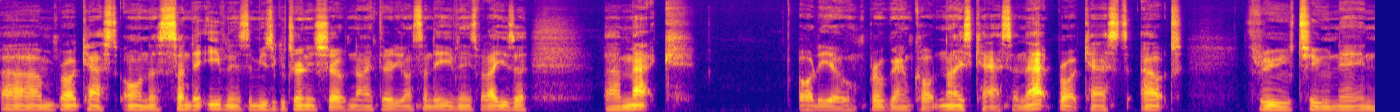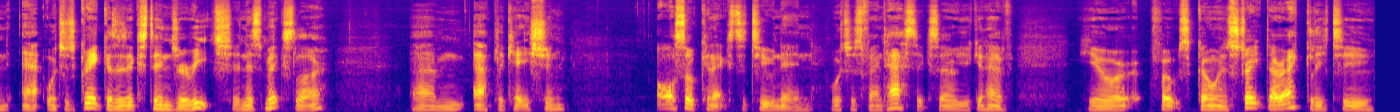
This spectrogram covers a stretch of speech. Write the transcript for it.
um, broadcast on a Sunday evenings, the Musical Journey Show, 9.30 on Sunday evenings, but I use a, a Mac audio program called Nicecast, and that broadcasts out through TuneIn, at, which is great because it extends your reach. And this Mixlr um, application also connects to TuneIn, which is fantastic. So you can have your folks going straight directly to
